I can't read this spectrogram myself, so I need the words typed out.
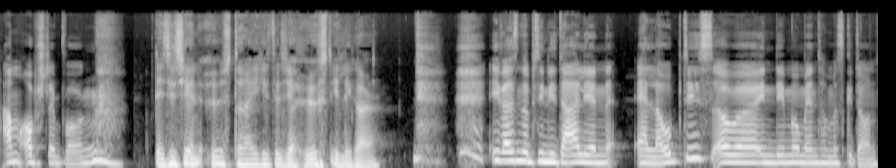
am Abstellwagen. Das ist ja in Österreich, ist das ja höchst illegal. Ich weiß nicht, ob es in Italien erlaubt ist, aber in dem Moment haben wir es getan.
